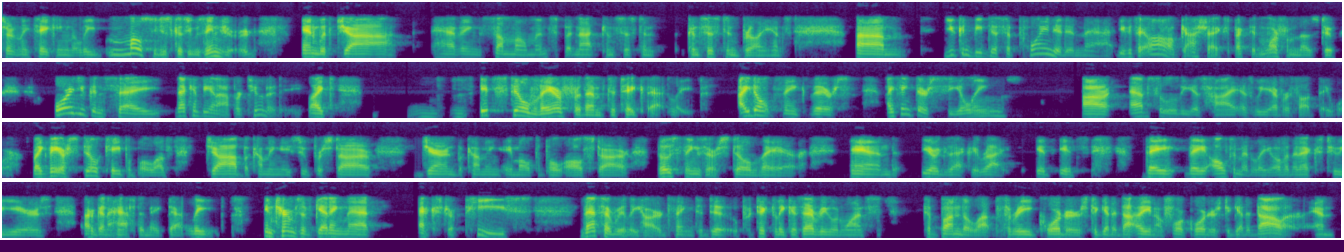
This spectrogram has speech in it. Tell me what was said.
certainly taking the lead, mostly just because he was injured, and with Ja having some moments but not consistent consistent brilliance. Um, you can be disappointed in that. You can say, "Oh gosh, I expected more from those two. or you can say that can be an opportunity. Like it's still there for them to take that leap. I don't think there's. I think their ceilings are absolutely as high as we ever thought they were. Like they are still capable of Ja becoming a superstar, Jaren becoming a multiple all star. Those things are still there. And you're exactly right. It, it's they they ultimately over the next two years are going to have to make that leap. In terms of getting that extra piece, that's a really hard thing to do, particularly because everyone wants to bundle up three quarters to get a dollar, you know, four quarters to get a dollar, and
